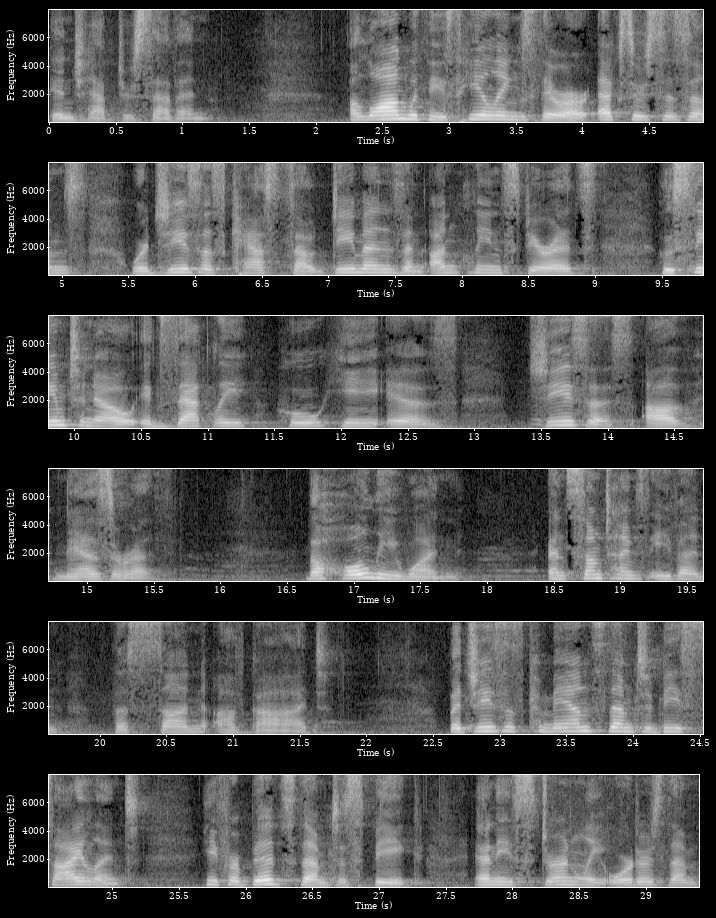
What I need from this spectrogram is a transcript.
in chapter 7. Along with these healings, there are exorcisms where Jesus casts out demons and unclean spirits who seem to know exactly who he is Jesus of Nazareth, the Holy One, and sometimes even the Son of God. But Jesus commands them to be silent. He forbids them to speak, and he sternly orders them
